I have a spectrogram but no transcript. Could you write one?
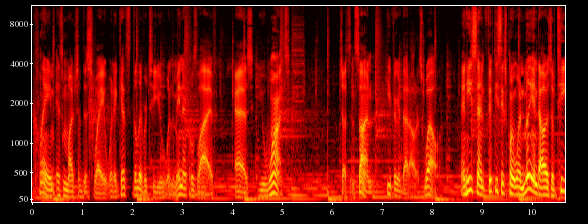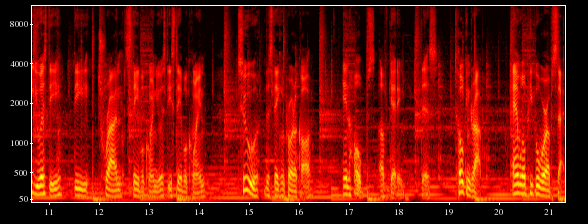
claim as much of this way when it gets delivered to you when the mainnet goes live as you want. Justin Sun, he figured that out as well. And he sent $56.1 million of TUSD, the Tron stablecoin, USD stablecoin, to the staking protocol in hopes of getting this token drop. And well, people were upset.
